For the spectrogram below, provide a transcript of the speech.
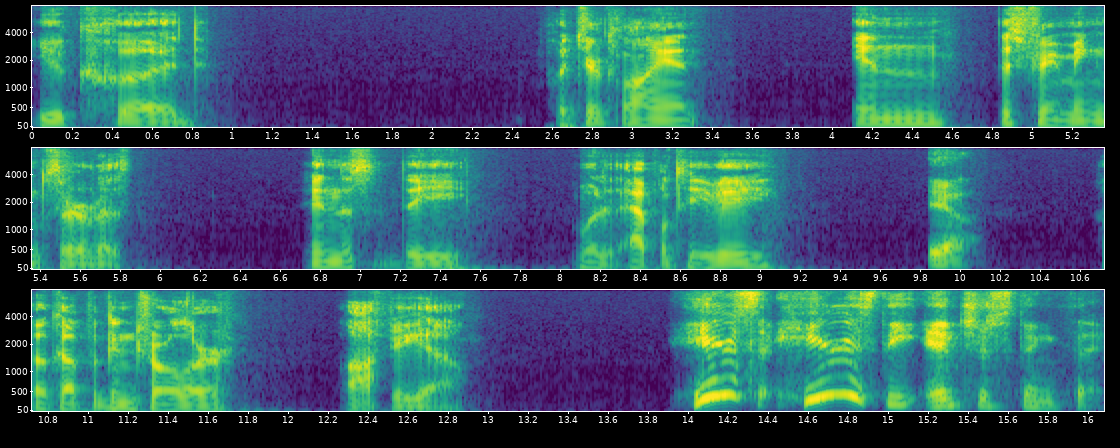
you could put your client in the streaming service, in this, the what Apple TV, Yeah. hook up a controller, off you go. Here's here is the interesting thing.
